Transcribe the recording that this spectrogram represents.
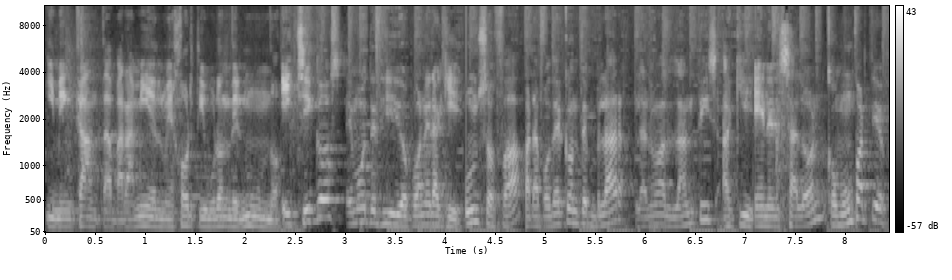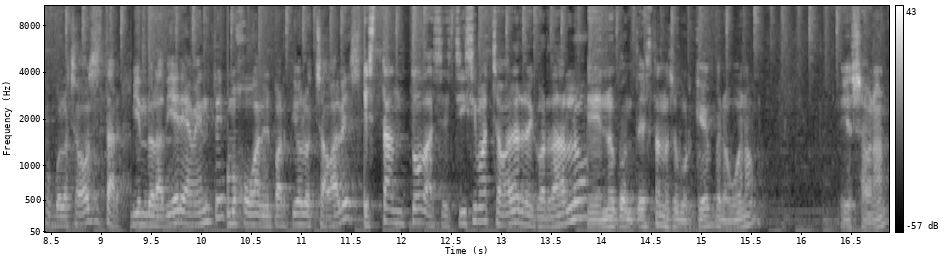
y me encanta, para mí el mejor tiburón del mundo. Y chicos, hemos decidido poner aquí un sofá para poder contemplar la nueva Atlantis aquí en el salón, como un partido de fútbol. Los chavales estar viéndola diariamente, cómo juegan el partido los chavales. Están todas hechísimas, chavales, recordarlo. Eh, no contestan, no sé por qué, pero bueno, ellos sabrán.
